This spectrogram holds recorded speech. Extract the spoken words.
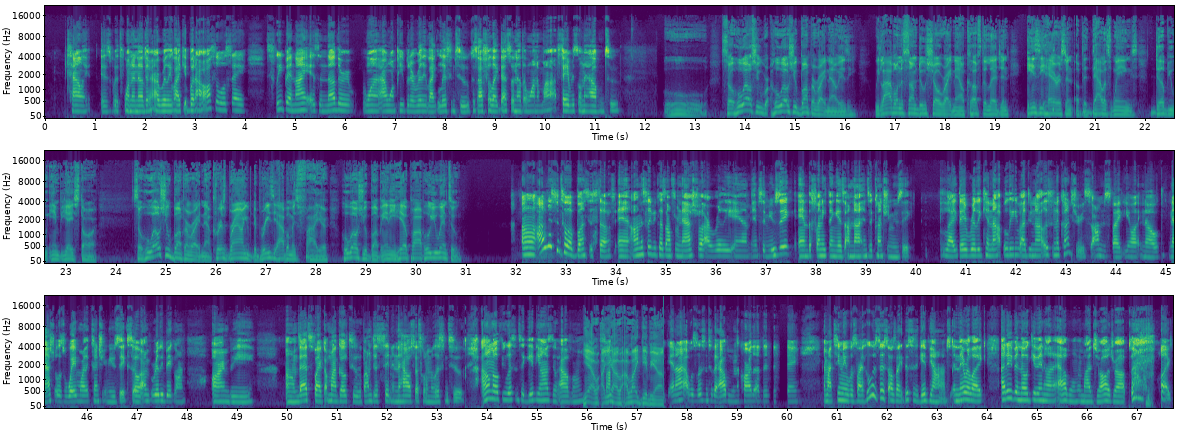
talent is with one another. I really like it. But I also will say, Sleep at Night is another one I want people to really like listen to because I feel like that's another one of my favorites on the album too. Ooh. So who else you who else you bumping right now, Izzy? We live on the Some Dude show right now. Cuffs the legend, Izzy Harrison of the Dallas Wings, WNBA star. So who else you bumping right now? Chris Brown, you, the Breezy album is fire. Who else you bumping? Any hip hop? Who you into? Uh, I listen to a bunch of stuff, and honestly, because I'm from Nashville, I really am into music. And the funny thing is, I'm not into country music. Like they really cannot believe I do not listen to country. So I'm just like, you know, no, Nashville is way more than country music. So I'm really big on R&B, Um, that's like my go-to. If I'm just sitting in the house, that's what I'm gonna listen to. I don't know if you listen to Giveon's new album. Yeah, so yeah, I, I, like Giveon. And I, I, was listening to the album in the car the other day, and my teammate was like, "Who is this?" I was like, "This is Giveon's," and they were like, "I didn't even know Giveon had an album," and my jaw dropped. like,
